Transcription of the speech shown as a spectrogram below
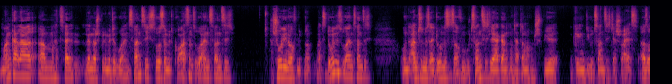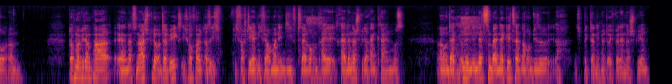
Mankala ähm, hat zwei Länderspiele mit der U21, Sosa mit Kroatiens U21, Scholinov mit Nordmazedoniens U21 und Antonis Aidonis ist auf dem U20-Lehrgang und hat auch noch ein Spiel gegen die U20 der Schweiz. Also ähm, doch mal wieder ein paar äh, Nationalspieler unterwegs. Ich hoffe halt, also ich, ich verstehe halt nicht, warum man in die zwei Wochen drei, drei Länderspiele reinknallen muss. Äh, und, da, und in den letzten beiden, da geht's halt noch um diese, ach, ich blick da nicht mehr durch bei Länderspielen.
